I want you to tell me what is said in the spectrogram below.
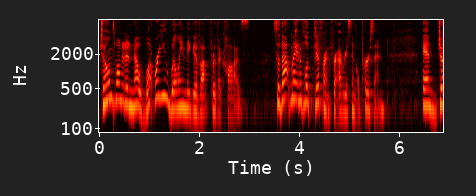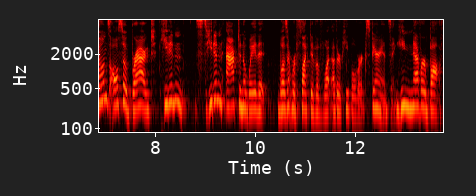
Jones wanted to know what were you willing to give up for the cause? So that might have looked different for every single person. And Jones also bragged he didn't he didn't act in a way that wasn't reflective of what other people were experiencing. He never bought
